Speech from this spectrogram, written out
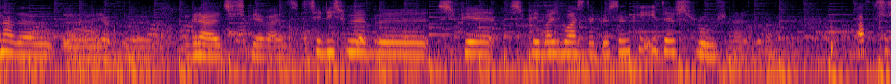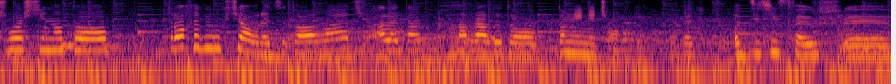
nadal y, jakby grać, śpiewać. Chcieliśmy by śpie, śpiewać własne piosenki i też różne. A w przyszłości, no to trochę bym chciał recytować, ale tak naprawdę to, to mnie nie ciągnie. Od dzieciństwa już y,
